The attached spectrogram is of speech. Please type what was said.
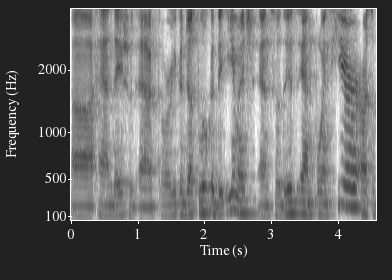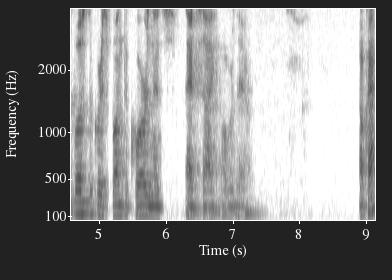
uh, and they should act, or you can just look at the image. And so these n points here are supposed to correspond to coordinates xi over there. Okay?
